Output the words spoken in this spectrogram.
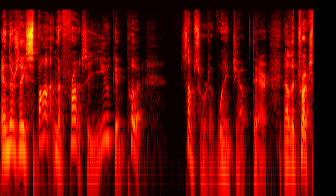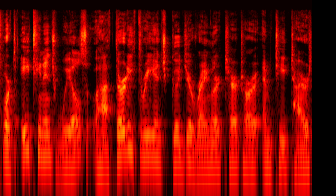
and there's a spot in the front so you can put some sort of winch up there. Now the truck sports 18-inch wheels, 33-inch uh, Goodyear Wrangler Territory MT tires,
